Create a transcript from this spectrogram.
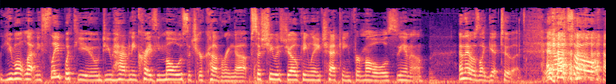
you won't let me sleep with you. Do you have any crazy moles that you're covering up? So she was jokingly checking for moles, you know. And then it was like, get to it. And also,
